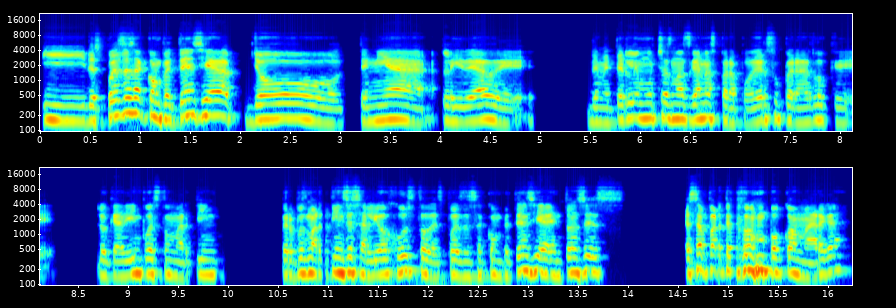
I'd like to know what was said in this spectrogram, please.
Y después de esa competencia, yo tenía la idea de, de meterle muchas más ganas para poder superar lo que, lo que había impuesto Martín. Pero pues Martín se salió justo después de esa competencia. Entonces, esa parte fue un poco amarga,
